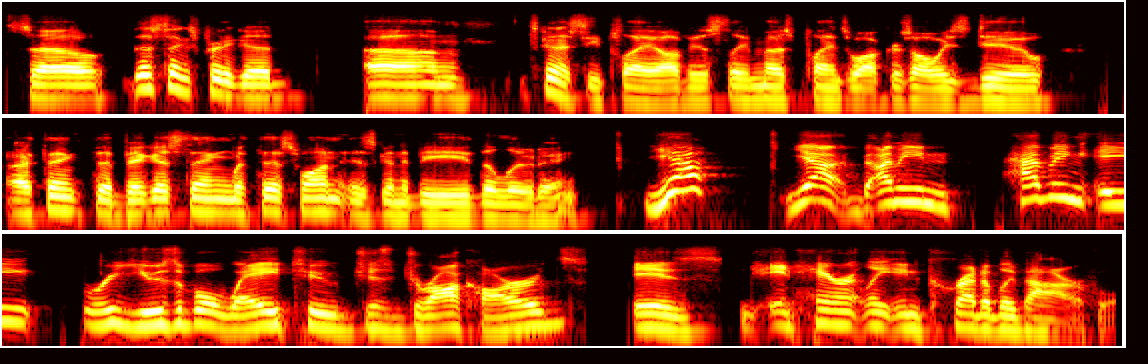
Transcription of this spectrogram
So this thing's pretty good. Um, it's gonna see play, obviously. Most planeswalkers always do. I think the biggest thing with this one is gonna be the looting. Yeah. Yeah. I mean, having a reusable way to just draw cards is inherently incredibly powerful.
